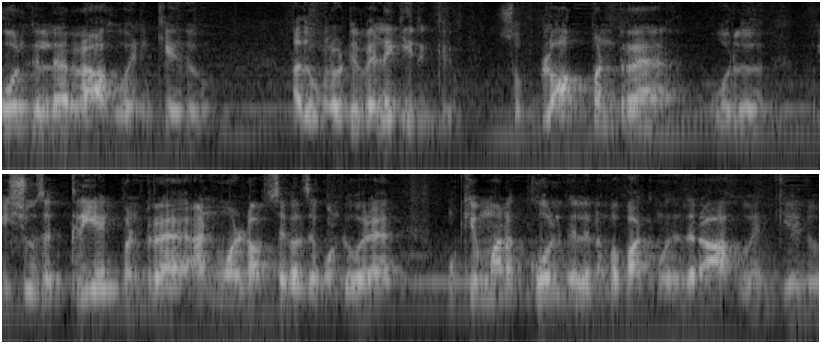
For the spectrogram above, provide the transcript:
கோள்களில் ராகு எனக்கு கேது. அது உங்களை விட்டு விலகி இருக்குது ஸோ பிளாக் பண்ணுற ஒரு இஷ்யூஸை கிரியேட் பண்ணுற அன்வால்ட் ஆப்ஸ்டகல்ஸை கொண்டு வர முக்கியமான கோள்களை நம்ம பார்க்கும்போது இந்த ராகு அண்ட் கேது.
